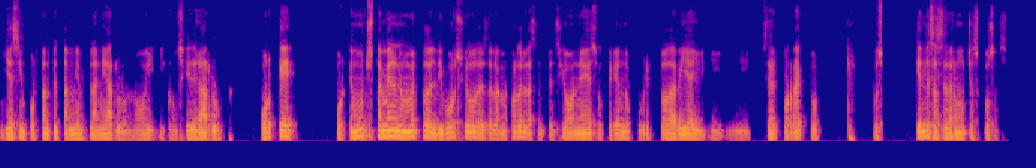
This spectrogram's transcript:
y es importante también planearlo ¿no? y, considerarlo. ¿Por qué? Porque muchos también en el momento del divorcio, desde la mejor de las intenciones o queriendo cubrir todavía y, ser correcto, pues tiendes a ceder muchas cosas.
